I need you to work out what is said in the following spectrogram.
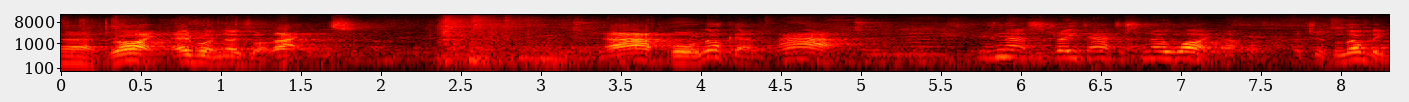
Ah, right, everyone knows what that is. Apple, look at that. Isn't that straight out of Snow White, that one? That's just lovely.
